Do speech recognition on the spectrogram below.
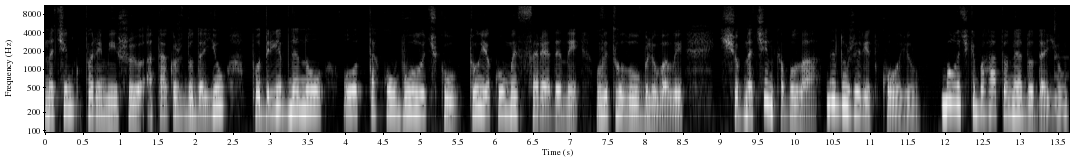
Начинку перемішую, а також додаю подрібнену от таку булочку, ту, яку ми зсередини витолублювали, щоб начинка була не дуже рідкою. Булочки багато не додаю.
